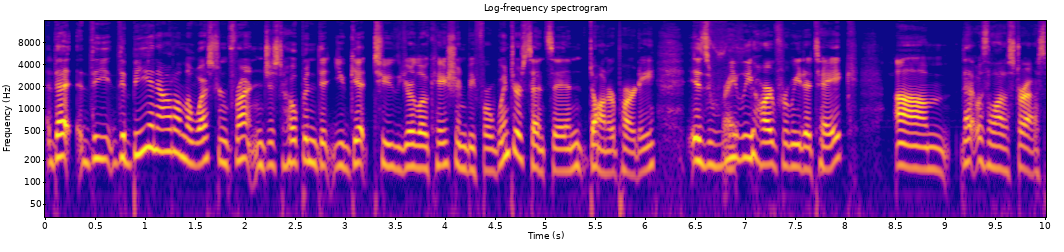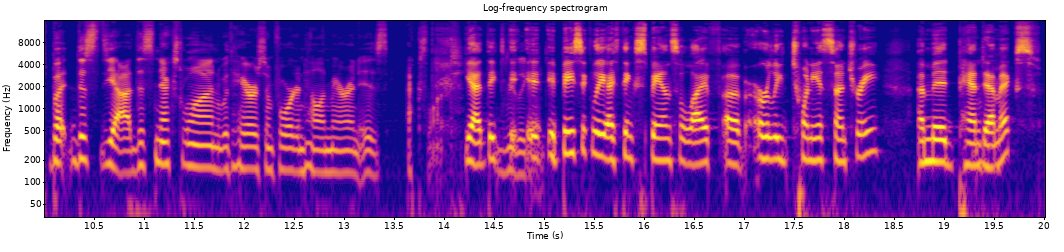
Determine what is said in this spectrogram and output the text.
That the the being out on the Western Front and just hoping that you get to your location before winter sets in, Donner Party, is really hard for me to take. Um, that was a lot of stress. But this, yeah, this next one with Harrison Ford and Helen Mirren is excellent. Yeah, they, Really it, it basically, I think, spans the life of early 20th century amid Mm-hmm.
